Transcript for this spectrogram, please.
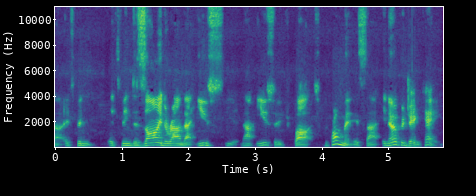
uh, it's been it's been designed around that use that usage. But the problem is that in OpenJDK,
